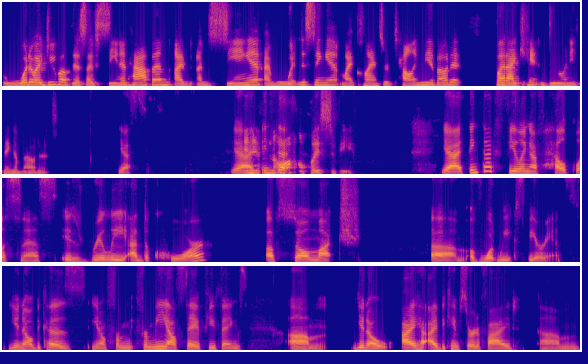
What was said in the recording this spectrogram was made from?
what do I do about this? I've seen it happen. i am seeing it. I'm witnessing it. My clients are telling me about it, but I can't do anything about it. Yes. Yeah. And I it's an that, awful place to be. Yeah. I think that feeling of helplessness is really at the core of so much um, of what we experience, you know, because, you know, for, for me, I'll say a few things. Um, you know, I, I became certified um,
